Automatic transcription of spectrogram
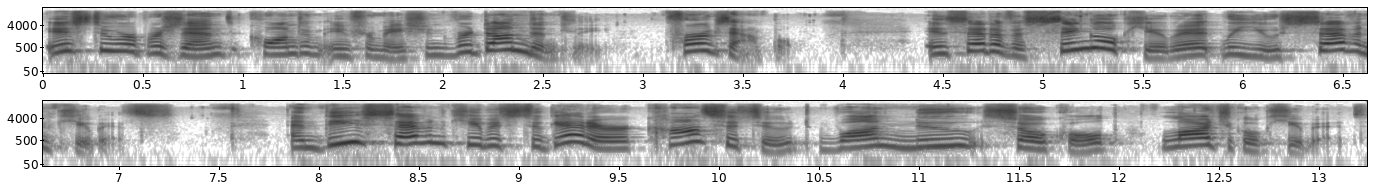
is to represent quantum information redundantly. For example, instead of a single qubit, we use seven qubits. And these seven qubits together constitute one new so-called logical qubit.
